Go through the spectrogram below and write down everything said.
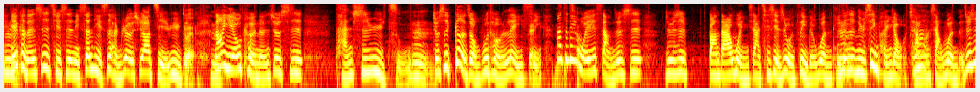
也可能是其实你身体是很热需要解郁的，然后也有可能就是。痰湿郁足，嗯，就是各种不同的类型。那这边我也想，就是就是帮大家问一下，其实也是我自己的问题，就是女性朋友常常想问的，就是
